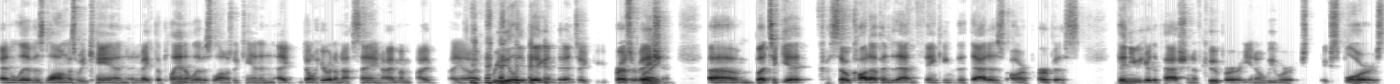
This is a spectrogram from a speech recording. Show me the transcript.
and live as long as we can and make the planet live as long as we can. And i don't hear what i'm not saying. I'm, I'm i you know i'm really big into, into preservation um, but to get so caught up into that and thinking that that is our purpose then you hear the passion of cooper. You know we were ex- explorers.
